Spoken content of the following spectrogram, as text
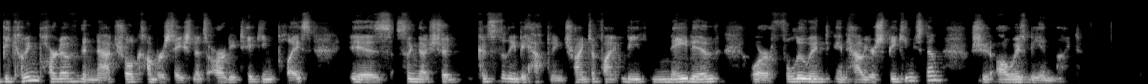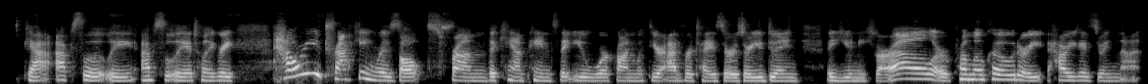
Becoming part of the natural conversation that's already taking place is something that should consistently be happening. Trying to find be native or fluent in how you're speaking to them should always be in mind. Yeah, absolutely. Absolutely. I totally agree. How are you tracking results from the campaigns that you work on with your advertisers? Are you doing a unique URL or promo code, or how are you guys doing that?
